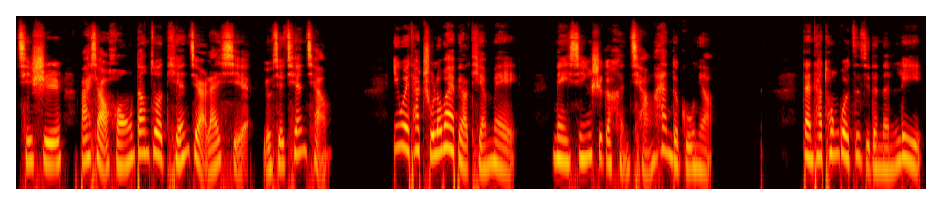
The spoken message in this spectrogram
其实把小红当做甜姐儿来写有些牵强，因为她除了外表甜美，内心是个很强悍的姑娘。但她通过自己的能力。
